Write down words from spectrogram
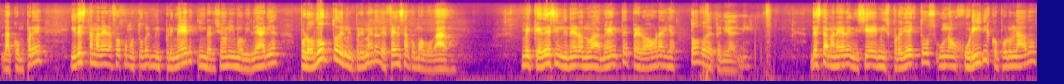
la compré y de esta manera fue como tuve mi primer inversión inmobiliaria, producto de mi primera defensa como abogado. Me quedé sin dinero nuevamente, pero ahora ya todo dependía de mí. De esta manera inicié mis proyectos, uno jurídico por un lado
